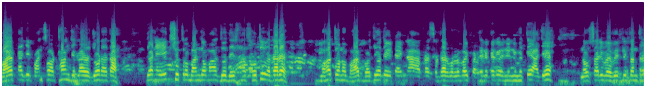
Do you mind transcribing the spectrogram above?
ભારતના જે પાંચસો અઠ્ઠાવન જેટલા રજવાડા હતા, જેને એક સૂત્ર બાંધવામાં જો દેશના સૌથી વધારે મહત્વનો ભાગ ભજ્યો હતો એ ટાઈમના આપણા સરદાર વલ્લભભાઈ પટેલે કર્યો. એની નિમિત્તે આજે નવસારી વહીવટી તંત્ર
